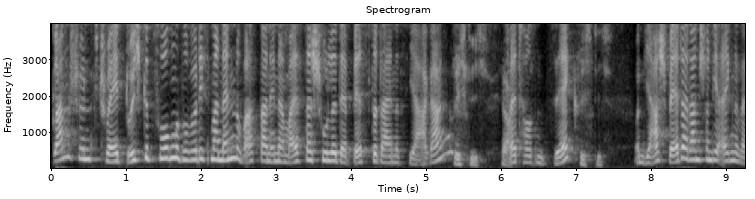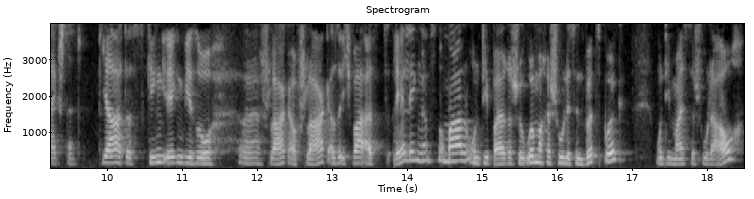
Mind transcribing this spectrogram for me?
ganz schön straight durchgezogen, so würde ich es mal nennen. Du warst dann in der Meisterschule der Beste deines Jahrgangs. Richtig, ja. 2006. Richtig. Und ein Jahr später dann schon die eigene Werkstatt. Ja, das ging irgendwie so äh, Schlag auf Schlag. Also ich war erst Lehrling ganz normal und die Bayerische Uhrmacherschule ist in Würzburg und die Meisterschule auch.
